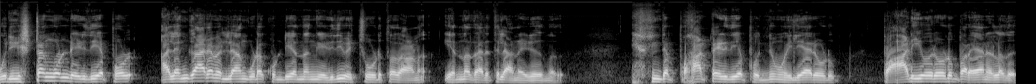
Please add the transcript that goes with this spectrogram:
ഒരു ഇഷ്ടം കൊണ്ട് എഴുതിയപ്പോൾ അലങ്കാരമെല്ലാം കൂടെ കൊണ്ടുവന്നങ്ങ് എഴുതി വെച്ചു കൊടുത്തതാണ് എന്ന തരത്തിലാണ് എഴുതുന്നത്. എന്റെ പാട്ടെഴുതിയ പൊന്നു മൊയിലിയാരോടും പാടിയവരോടും പറയാനുള്ളത്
